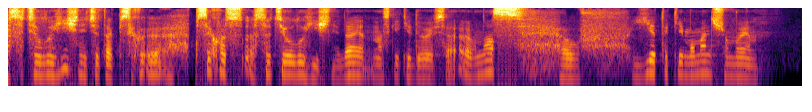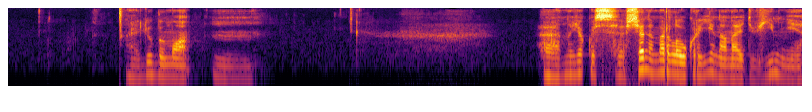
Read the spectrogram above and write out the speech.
соціологічний чи так, психо, е, да, наскільки дивився. Е, В нас е, є такий момент, що ми любимо. Ну, якось ще не мерла Україна, навіть в гімні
